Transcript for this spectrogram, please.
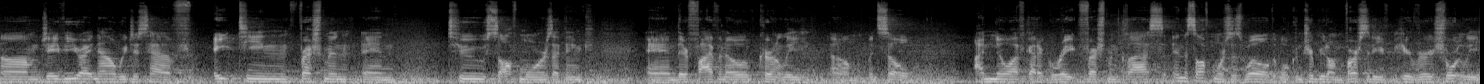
Um, JV right now, we just have 18 freshmen and two sophomores, I think, and they're 5 and 0 currently. Um, and so I know I've got a great freshman class and the sophomores as well that will contribute on varsity here very shortly.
